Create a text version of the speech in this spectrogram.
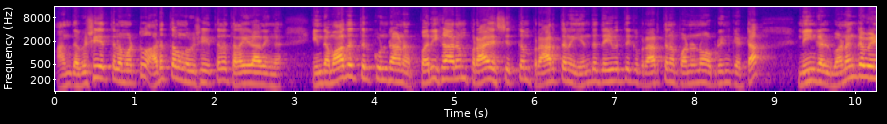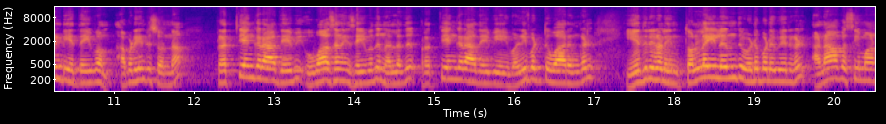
அந்த விஷயத்தில் மட்டும் அடுத்தவங்க விஷயத்தில் தலையிடாதீங்க. இந்த மாதத்திற்குண்டான பரிகாரம் பிராயசித்தம் பிரார்த்தனை எந்த தெய்வத்துக்கு பிரார்த்தனை பண்ணணும் அப்படின்னு கேட்டால் நீங்கள் வணங்க வேண்டிய தெய்வம் அப்படின்ட்டு சொன்னால் பிரத்யங்கரா தேவி உபாசனை செய்வது நல்லது. பிரத்யங்கரா தேவியை வழிபட்டு வாருங்கள். எதிரிகளின் தொல்லையிலிருந்து விடுபடுவீர்கள். அனாவசியமான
